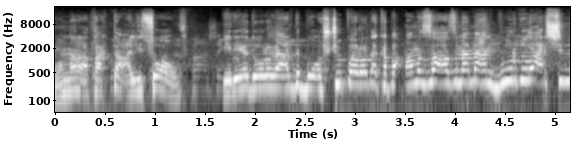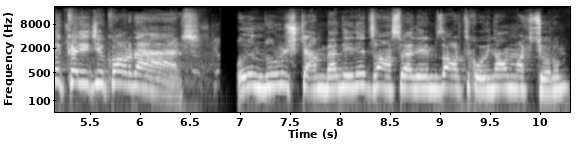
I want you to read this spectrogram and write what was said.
Onlar atakta Alisov. Geriye doğru verdi. Boşluk var orada kapatmamız lazım hemen. Vurdular şimdi kaleci korner. Oyun durmuşken ben de yeni transferlerimizi artık oyuna almak istiyorum.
